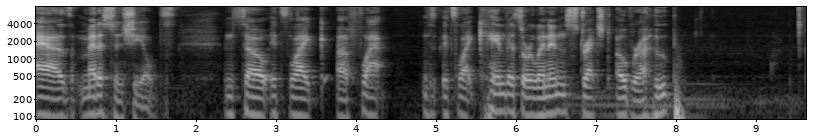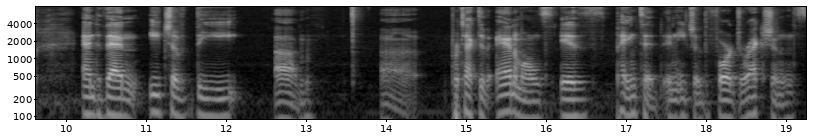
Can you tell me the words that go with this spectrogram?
as medicine shields. And so it's like a flat it's like canvas or linen stretched over a hoop and then each of the um, uh, protective animals is painted in each of the four directions.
